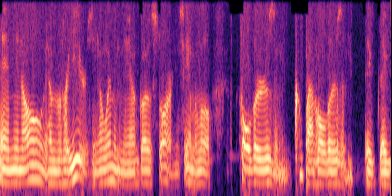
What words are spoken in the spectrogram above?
And you know, for years, you know, women, you know, go to the store and you see them in little folders and coupon holders, and they they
